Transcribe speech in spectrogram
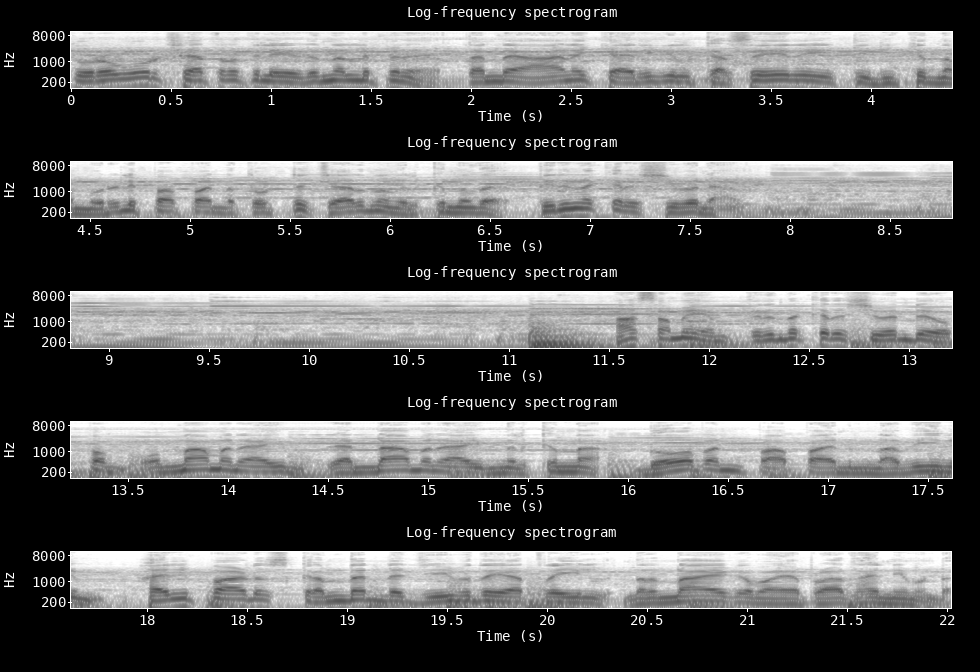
തുറവൂർ ക്ഷേത്രത്തിലെ എഴുന്നള്ളിപ്പിന് തന്റെ ആനയ്ക്കരികിൽ കസേരയിട്ടിരിക്കുന്ന മുരളിപ്പാപ്പാന്റെ തൊട്ട് ചേർന്ന് നിൽക്കുന്നത് തിരുനക്കര ശിവനാണ്. ആ സമയം തിരുനക്കര ശിവന്റെ ഒപ്പം ഒന്നാമനായും രണ്ടാമനായും നിൽക്കുന്ന ഗോപൻ പാപ്പാനും നവീനും ഹരിപ്പാട് സ്കന്ദന്റെ ജീവിതയാത്രയിൽ നിർണായകമായ പ്രാധാന്യമുണ്ട്.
